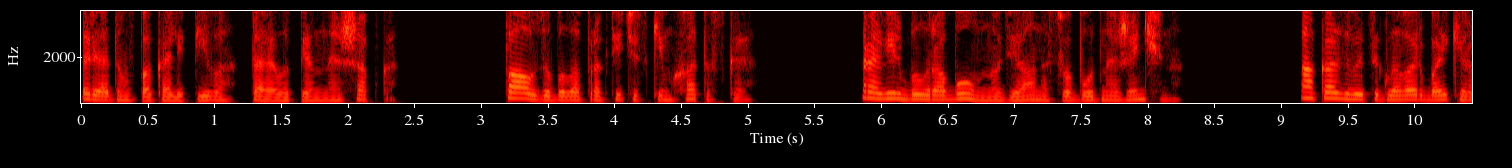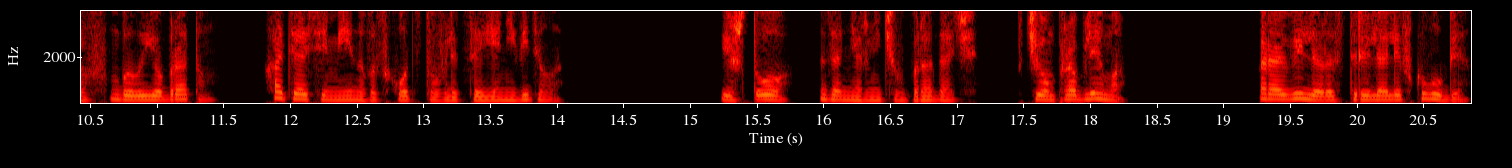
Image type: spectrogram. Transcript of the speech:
Рядом в бокале пива таяла пенная шапка. Пауза была практически мхатовская. Равиль был рабом, но Диана — свободная женщина. Оказывается, главарь байкеров был ее братом, хотя семейного сходства в лице я не видела. «И что?» — занервничал бородач. «В чем проблема?» Равиля расстреляли в клубе,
